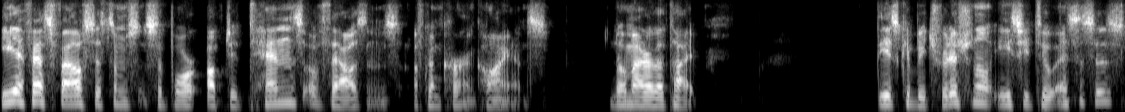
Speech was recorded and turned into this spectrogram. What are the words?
EFS file systems support up to tens of thousands of concurrent clients, no matter the type. These could be traditional EC2 instances,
